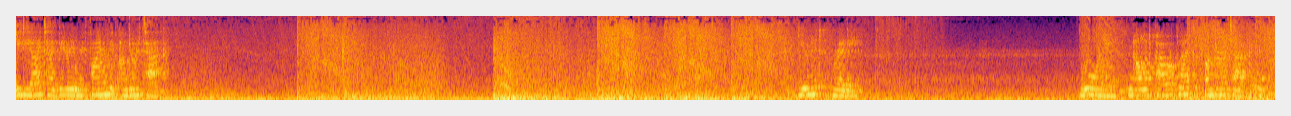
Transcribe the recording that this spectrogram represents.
GDI Tiberium refinery under attack. Unit ready. Warning, Nod power plant under attack.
